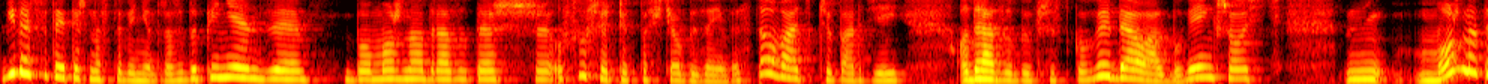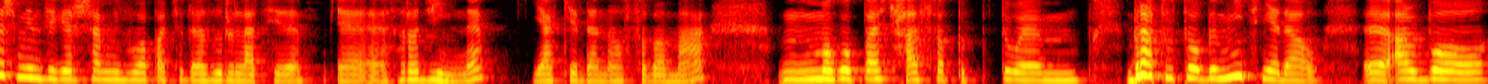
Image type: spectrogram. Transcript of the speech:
Widać tutaj też nastawienie od razu do pieniędzy, bo można od razu też usłyszeć, czy ktoś chciałby zainwestować, czy bardziej od razu by wszystko wydał, albo większość. Mm, można też między wierszami wyłapać od razu relacje e, rodzinne, jakie dana osoba ma. Mogą paść hasła pod tytułem bratu to bym nic nie dał, e, albo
